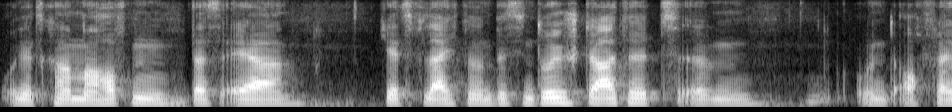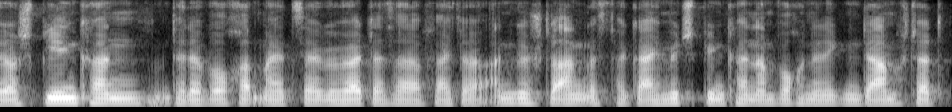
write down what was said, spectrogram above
Und jetzt kann man mal hoffen, dass er jetzt vielleicht noch ein bisschen durchstartet ähm, und auch vielleicht auch spielen kann. Unter der Woche hat man jetzt ja gehört, dass er vielleicht auch angeschlagen ist, vielleicht gar nicht mitspielen kann am Wochenende gegen Darmstadt.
